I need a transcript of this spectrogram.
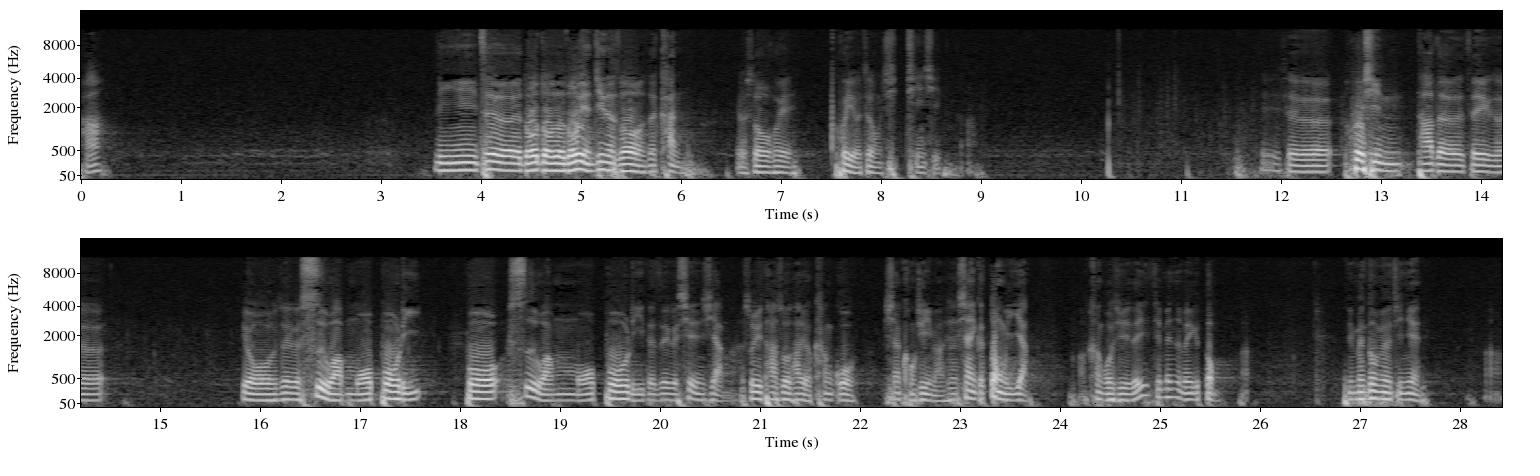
啊？你这个揉揉揉揉眼睛的时候在看，有时候会会有这种情情形啊。这个慧信他的这个有这个视网膜剥离剥视网膜剥离的这个现象啊，所以他说他有看过像孔雀羽毛像像一个洞一样啊，看过去诶，这边这么一个洞啊，你们都没有经验啊，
